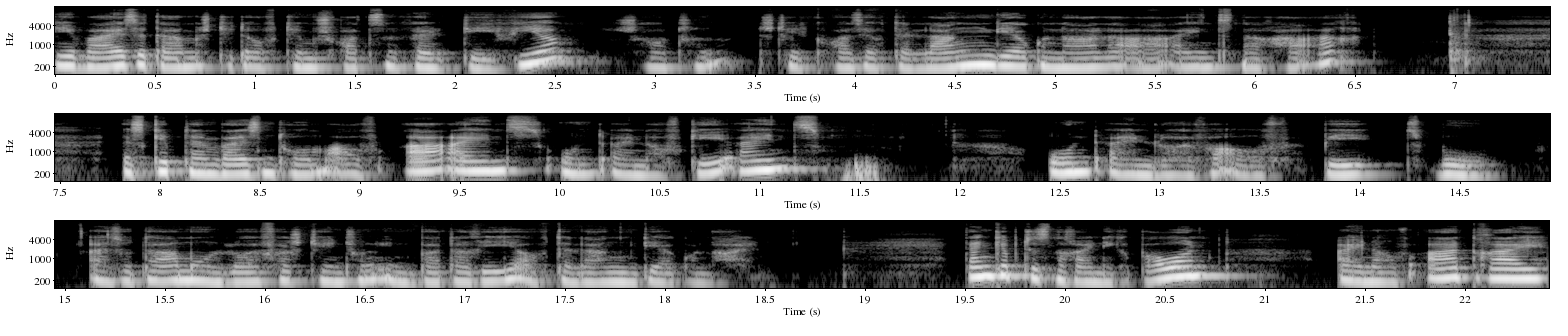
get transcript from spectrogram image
Die weiße Dame steht auf dem schwarzen Feld D4. Schaut schon, steht quasi auf der langen Diagonale A1 nach H8. Es gibt einen weißen Turm auf A1 und einen auf G1 und einen Läufer auf B2. Also Dame und Läufer stehen schon in Batterie auf der langen Diagonale. Dann gibt es noch einige Bauern. Einer auf A3,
